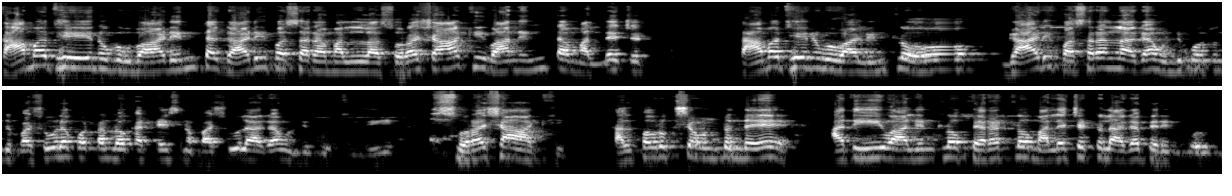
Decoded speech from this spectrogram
కామధేనుగు వాడింట గాడి పసర మల్ల సురశాకి వానింట మల్లె చెట్టు. కామధేనువు వాళ్ళ ఇంట్లో గాడి పసరంలాగా ఉండిపోతుంది. పశువుల కొట్టంలో కట్టేసిన పశువులాగా ఉండిపోతుంది. సురశాకి కల్పవృక్షం ఉంటుందే అది వాళ్ళ ఇంట్లో పెరట్లో మల్లె చెట్టు లాగా పెరిగిపోతుంది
